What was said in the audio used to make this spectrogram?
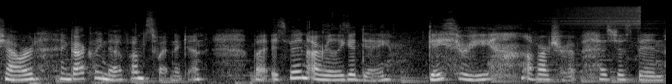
Showered and got cleaned up. I'm sweating again, but it's been a really good day. Day three of our trip has just been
